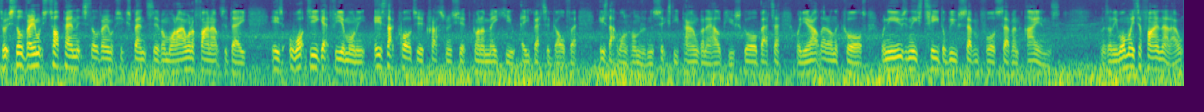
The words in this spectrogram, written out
So it's still very much top end it's still very much expensive and what I want to find out today is what do you get for your money? Is that quality of craftsmanship going to make you a better golfer? Is that 160 pound going to help you score better? When you're out there on the course when you're using these TW747 irons there's only one way to find that out.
